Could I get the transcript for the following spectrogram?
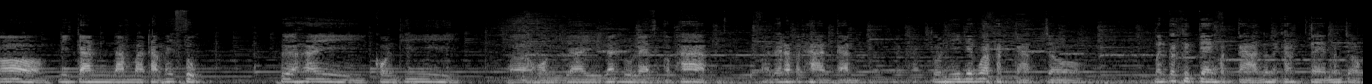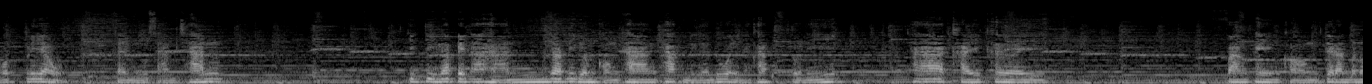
ก็มีการนำมาทำให้สุกเพื่อให้คนที่ห่วงใยและดูแลสุขภาพได้รับประทานกันนะครับตัวนี้เรียกว่าผักกาดจอ มันก็คือแกงผักกาดนั่นแหละครับ แต่มันจะออกรสเปรี้ยวใส่หมูสามชั้น จริงๆแล้วเป็นอาหารยอดนิยมของทางภาคเหนือด้วยนะครับ ตัวนี้ ถ้าใครเคย ฟังเพลงของเจรันบโน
